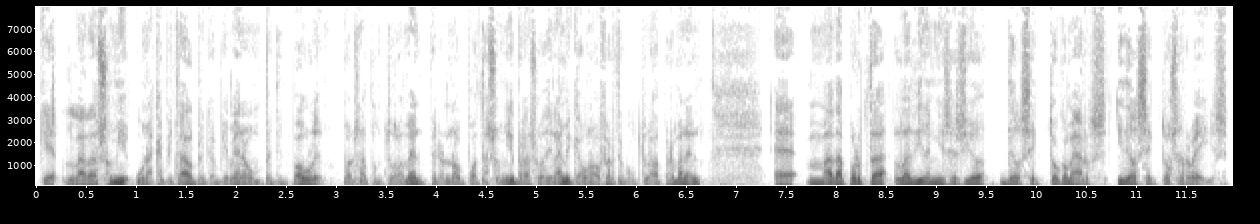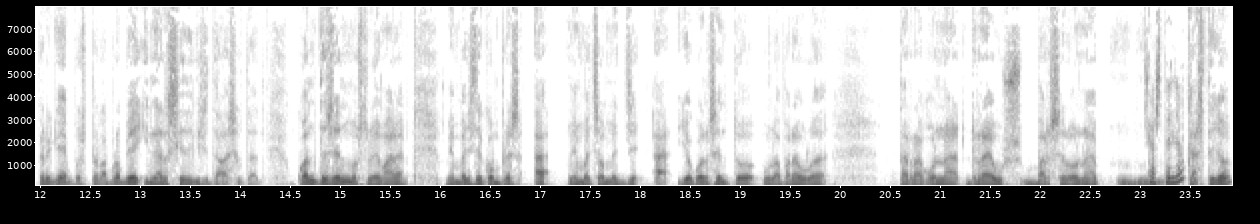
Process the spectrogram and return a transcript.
que l'ha d'assumir una capital, perquè òbviament un petit poble pots anar puntualment, però no pot assumir per la seva dinàmica una oferta cultural permanent, eh, m'ha d'aportar la dinamització del sector comerç i del sector serveis. Per què? Pues per la pròpia inèrcia de visitar la ciutat. Quanta gent mos trobem ara? Me'n vaig de compres A, me'n vaig al metge A. Jo quan sento una paraula Tarragona, Reus, Barcelona... Mm, Castelló? Castelló,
